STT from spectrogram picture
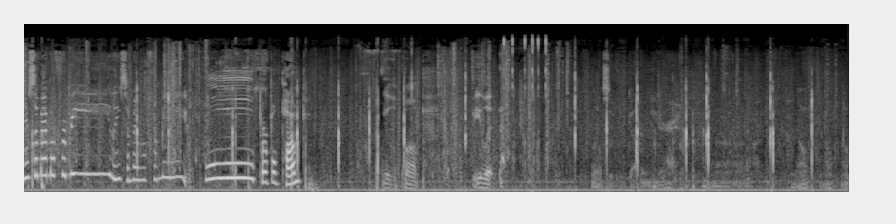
Leave some ammo for me. Leave some ammo for me. Ooh, purple pump. Feel the pump. Feel it. What else have we got in here? Uh, no, no,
